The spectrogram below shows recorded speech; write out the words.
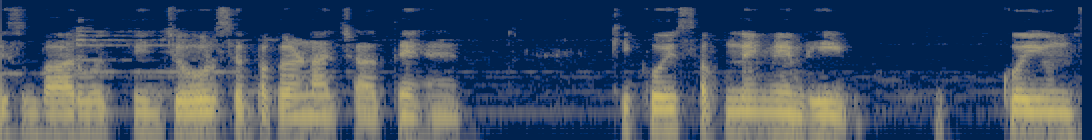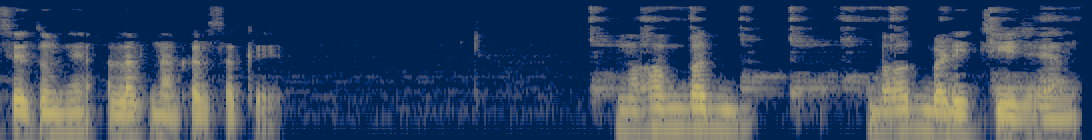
इस बार वो इतनी ज़ोर से पकड़ना चाहते हैं कि कोई सपने में भी कोई उनसे तुम्हें अलग ना कर सके। मोहब्बत बहुत बड़ी चीज़ है।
